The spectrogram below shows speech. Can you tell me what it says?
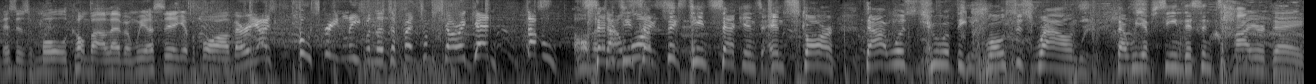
This is Mortal Kombat 11. We are seeing it before our very eyes. Full screen leap and the defense from Scar again. Double. Oh, the down 17 one. sec 16 seconds, and Scar, that was two of the closest rounds that we have seen this entire day.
